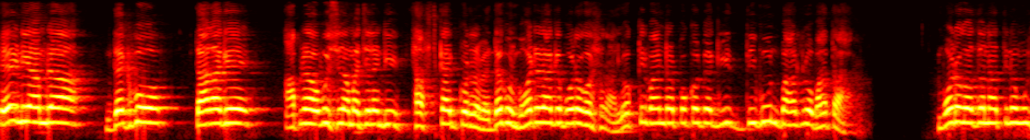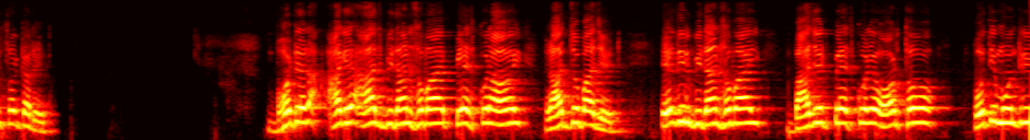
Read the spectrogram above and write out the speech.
এই নিয়ে আমরা দেখব তার আগে আপনারা অবশ্যই আমার চ্যানেলটি সাবস্ক্রাইব করে নেবেন দেখুন, ভোটের আগে বড় ঘোষণা, লক্ষ্মীর ভাণ্ডার প্রকল্পে দ্বিগুণ বাড়লো ভাতা। বড় ঘোষণা তৃণমূল সরকারের। ভোটের আগে আজ বিধানসভায় পেশ করা হয় রাজ্য বাজেট। এদিন বিধানসভায় বাজেট পেশ করে অর্থ প্রতিমন্ত্রী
